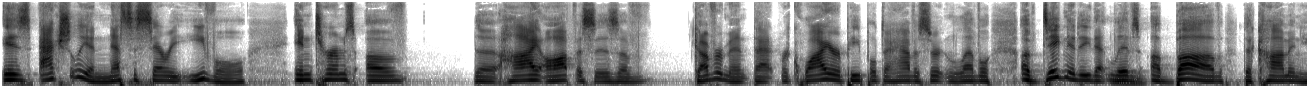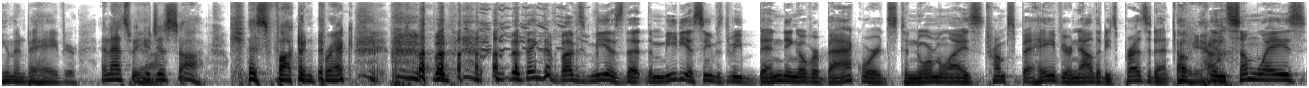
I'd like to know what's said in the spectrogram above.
is actually a necessary evil in terms of the high offices of government that require people to have a certain level of dignity that lives mm-hmm. above the common human behavior. And that's what you just saw. This fucking prick. but the thing that bugs me is that the media seems to be bending over backwards to normalize Trump's behavior now that he's president. Oh, yeah. In some ways,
